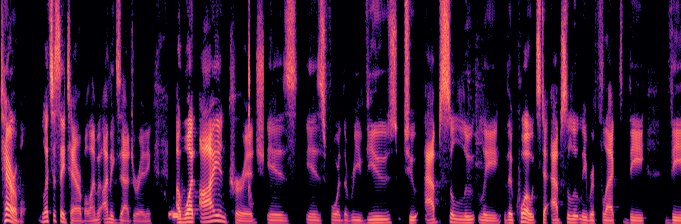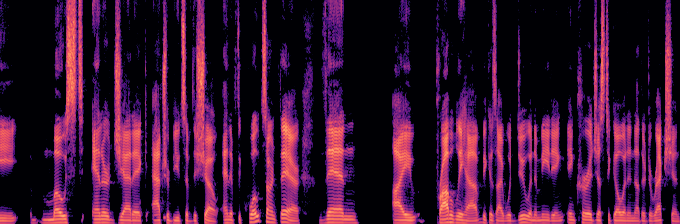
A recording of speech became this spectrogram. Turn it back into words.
terrible. Let's just say terrible. I'm I'm exaggerating. Uh, what I encourage is is for the reviews to absolutely the quotes to absolutely reflect the the most energetic attributes of the show. And if the quotes aren't there, then I probably have, because I would do in a meeting, encourage us to go in another direction.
